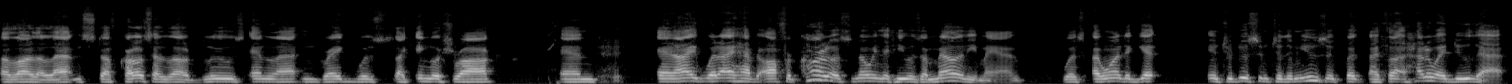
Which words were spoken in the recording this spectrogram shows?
a, lot of the Latin stuff. Carlos had a lot of blues and Latin. Greg was like English rock, and and I what I have to offer Carlos, knowing that he was a melody man, was I wanted to get introduce him to the music, but I thought, how do I do that?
